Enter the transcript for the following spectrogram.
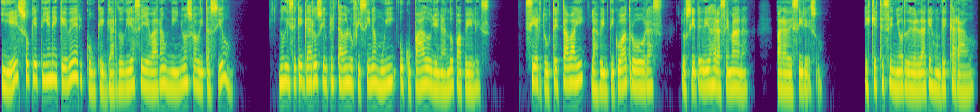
¿Y eso qué tiene que ver con que Edgardo Díaz se llevara a un niño a su habitación? No dice que Edgardo siempre estaba en la oficina muy ocupado llenando papeles. Cierto, usted estaba ahí las 24 horas, los 7 días de la semana, para decir eso. Es que este señor de verdad que es un descarado.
